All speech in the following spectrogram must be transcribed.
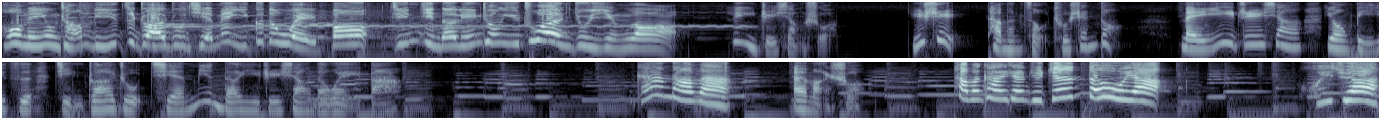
后面用长鼻子抓住前面一个的尾巴，紧紧的连成一串就行了。”另一只象说：“于是他们走出山洞，每一只象用鼻子紧抓住前面的一只象的尾巴。看他们，艾玛说：‘他们看上去真逗呀！’回去，啊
